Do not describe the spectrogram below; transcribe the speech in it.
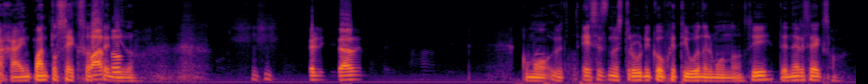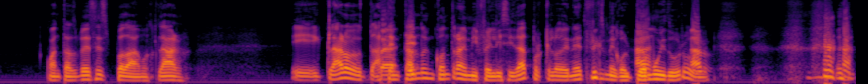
Ajá, ¿en cuánto sexo has tenido? felicidad en mujeres. Ajá, sí. Como ese es nuestro único objetivo en el mundo, ¿sí? Tener sexo. Cuantas veces podamos, claro. Y claro, atentando en contra de mi felicidad, porque lo de Netflix me golpeó Ah, muy duro. Claro.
